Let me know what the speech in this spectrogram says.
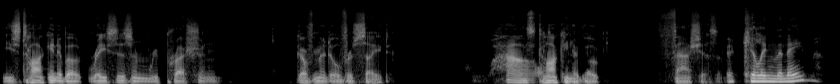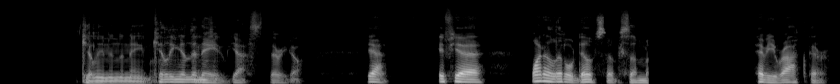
He's talking about racism, repression, government oversight. Wow. He's talking about fascism, Uh, Killing the name? killing in the name. Killing in the name. you. Yes, there we go. Yeah. If you want a little dose of some heavy rock there,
